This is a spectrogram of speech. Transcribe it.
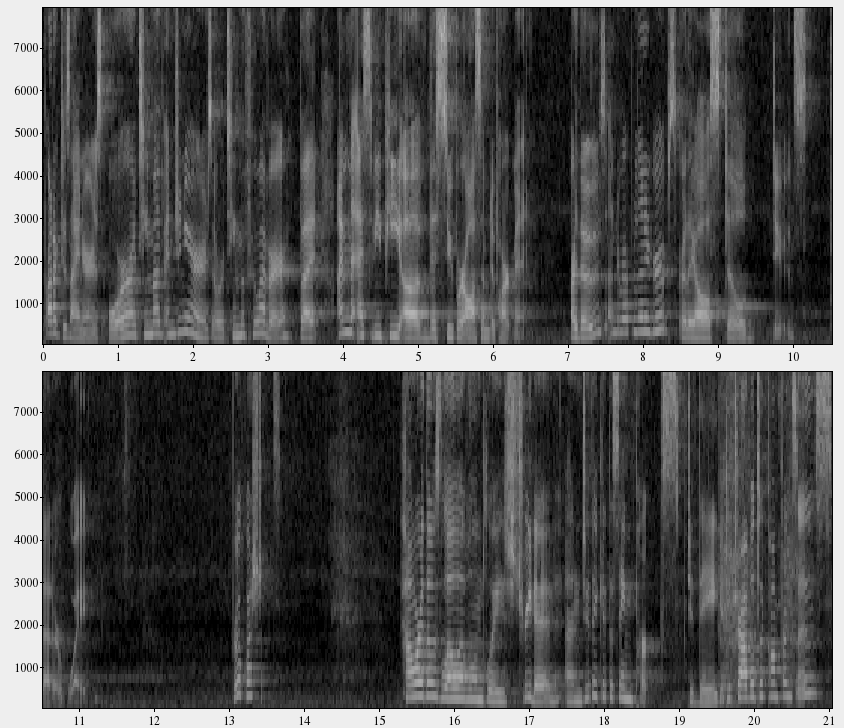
product designers or a team of engineers or a team of whoever, but I'm the SVP of this super awesome department. Are those underrepresented groups or are they all still dudes that are white? Real questions. How are those low-level employees treated and do they get the same perks? Do they get to travel to conferences?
